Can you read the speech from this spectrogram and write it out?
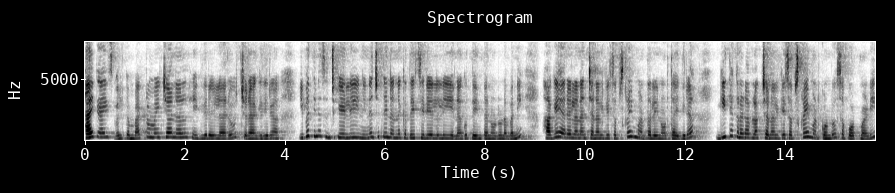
Hi guys welcome back to my channel ಹೇಗಿದ್ದೀರಾ ಎಲ್ಲರೂ? ಚೆನ್ನಾಗಿದ್ದೀರಾ? ಇವತ್ತಿನ ಸಂಚಿಕೆಯಲ್ಲಿ ನಿನ್ನ ಜೊತೆ ನನ್ನ ಕತೆ ಸೀರಿಯಲಲ್ಲಿ ಏನಾಗುತ್ತೆ ಅಂತ ನೋಡೋಣ ಬನ್ನಿ. ಹಾಗೆ ಯಾರೆಲ್ಲ ನನ್ನ ಚಾನಲ್ಗೆ ಸಬ್ಸ್ಕ್ರೈಬ್ ಮಾಡ್ದಲೇ ನೋಡ್ತಾ ಇದ್ದೀರಾ, ಗೀತೆ ಕನ್ನಡ ಬ್ಲಾಗ್ ಚಾನಲ್ಗೆ ಸಬ್ಸ್ಕ್ರೈಬ್ ಮಾಡಿಕೊಂಡು ಸಪೋರ್ಟ್ ಮಾಡಿ.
